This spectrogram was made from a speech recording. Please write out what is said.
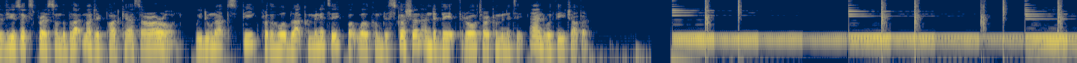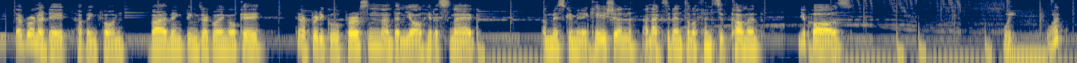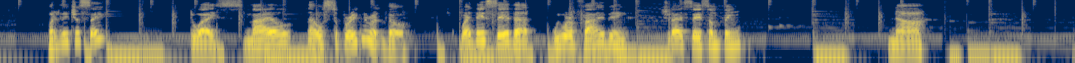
The views expressed on the Black Magic podcast are our own. We do not speak for the whole black community, but welcome discussion and debate throughout our community and with each other. Ever on a date, having fun, vibing, things are going okay. They're a pretty cool person, and then y'all hit a snag, a miscommunication, an accidental offensive comment. You pause. Wait, what? What did they just say? Do I smile? That was super ignorant though. Why'd they say that? We were vibing. Should I say something? Nah.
